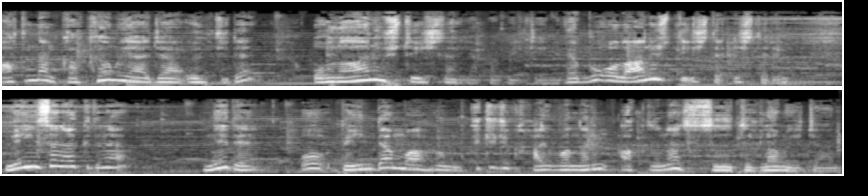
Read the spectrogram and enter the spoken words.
altından kalkamayacağı ölçüde olağanüstü işler yapabileceğini ve bu olağanüstü işte işlerin ne insan aklına ne de o beyinden mahrum küçücük hayvanların aklına sığdırılamayacağını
